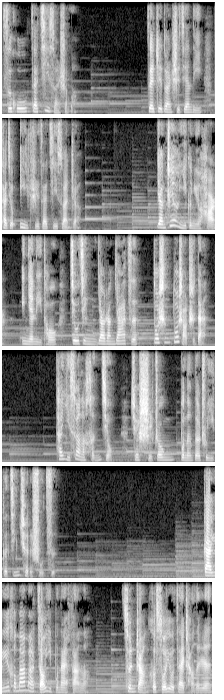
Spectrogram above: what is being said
似乎在计算什么。在这段时间里，他就一直在计算着。养这样一个女孩，一年里头究竟要让鸭子多生多少只蛋？他已算了很久，却始终不能得出一个精确的数字。嘎鱼和妈妈早已不耐烦了，村长和所有在场的人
